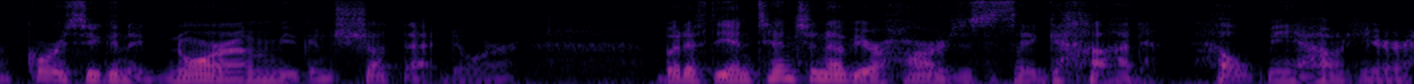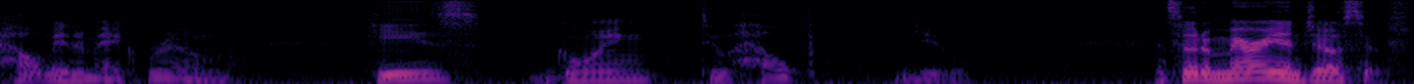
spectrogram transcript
Of course, you can ignore Him, you can shut that door. But if the intention of your heart is to say, God, help me out here, help me to make room, He's going to help you. And so, to Mary and Joseph,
